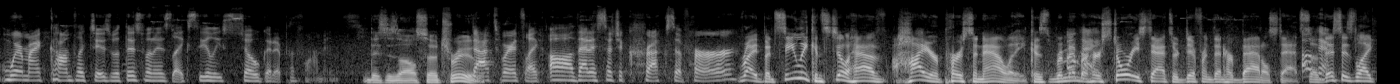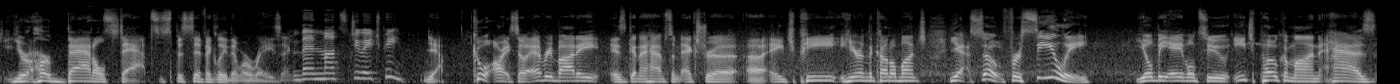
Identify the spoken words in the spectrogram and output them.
where my conflict is with this one is like Sealy's so good at performance. This is also true. That's where it's like, oh, that is such a crux of her. Right, but Sealy can still have higher personality because remember Okay. her story stats are different than her battle stats. Okay. So this is like your her battle stats specifically that we're raising. Then let's do HP. Yeah. Cool. All right. So everybody is going to have some extra uh, HP here in the Cuddle Bunch. Yeah. So for Sealy, you'll be able to. Each Pokemon has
